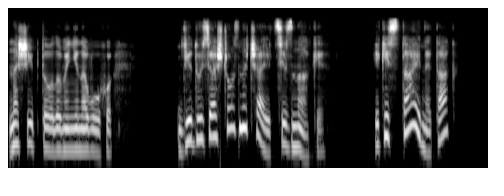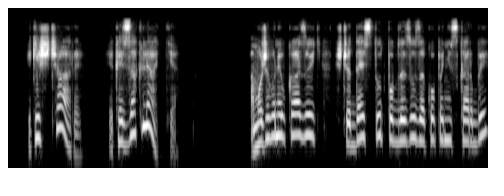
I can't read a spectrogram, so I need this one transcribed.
нашіптувало мені на вухо. Дідуся, що означають ці знаки? Якісь тайни, так? Якісь чари, якесь закляття. А може, вони вказують, що десь тут поблизу закопані скарби?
